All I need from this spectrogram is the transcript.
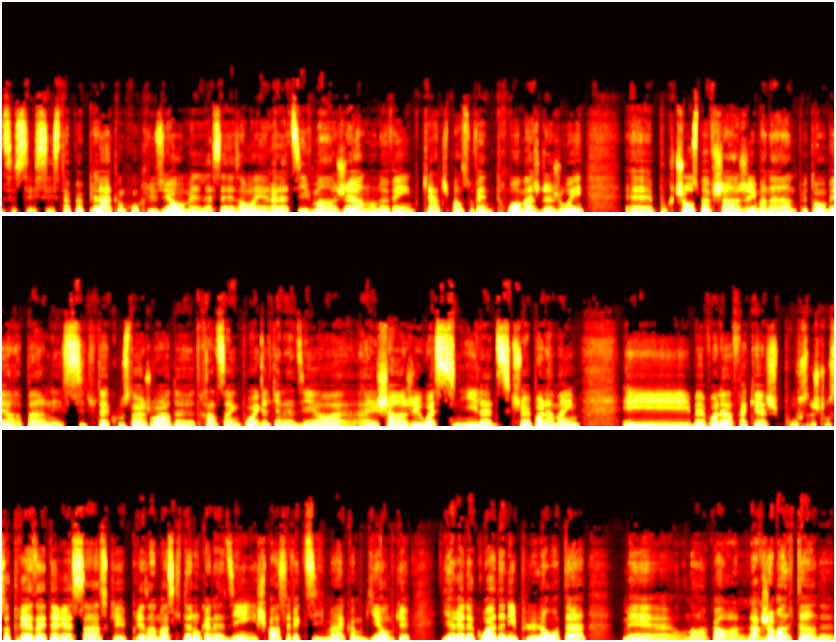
c'est un peu plate comme conclusion, mais la saison est relativement jeune. On a 24, je pense, ou 23 matchs de jouer. Euh, beaucoup de choses peuvent changer. Monahan peut tomber en panne et si tout à coup c'est un joueur de 35 points que le Canadien a à, échanger ou à signer, la discussion n'est pas la même. Et ben voilà, fait que je trouve, je trouve ça très intéressant ce que présentement ce qu'il donne aux Canadiens. Et je pense effectivement, comme Guillaume, qu'il y aurait de quoi donner plus longtemps mais euh, on a encore largement le temps de,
